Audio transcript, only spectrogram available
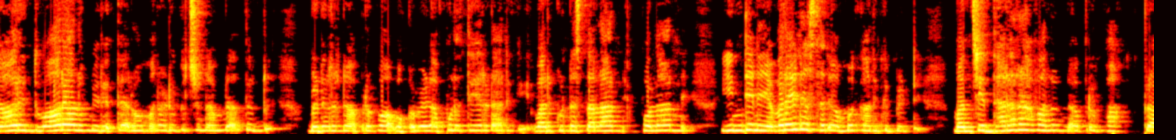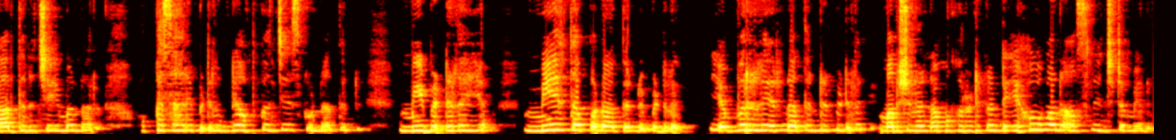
దారి ద్వారాలు మీరు తెరవమని అడుగుచున్నాం నా తండ్రి. బిడ్డలు నా ప్రభా ఒకవేళ అప్పులు తీరడానికి వారికి ఉన్న స్థలాన్ని పొలాన్ని ఇంటిని ఎవరైనా సరే అమ్మకానికి పెట్టి మంచి ధర రావాలని నా ప్రభా ప్రార్థన చేయమన్నారు. ఒక్కసారి బిడ్డలు జ్ఞాపకం చేసుకున్నా తండ్రి. మీ బిడ్డలయ్యా మీరు తప్ప నా తండ్రి బిడ్డలు ఎవ్వరు లేరు నా తండ్రి బిడ్డలకి. మనుషులను నమ్ముకున్నటి కంటే యహోవాను ఆశ్రయించడం మేలు.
